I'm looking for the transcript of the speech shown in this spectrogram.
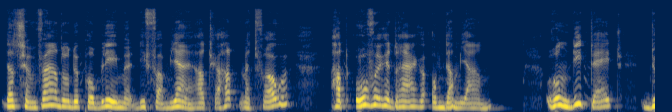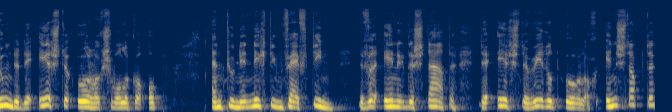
dat zijn vader de problemen die Fabien had gehad met vrouwen had overgedragen op Damiaan. Rond die tijd doemden de eerste oorlogswolken op en toen in 1915 de Verenigde Staten de Eerste Wereldoorlog instapten,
